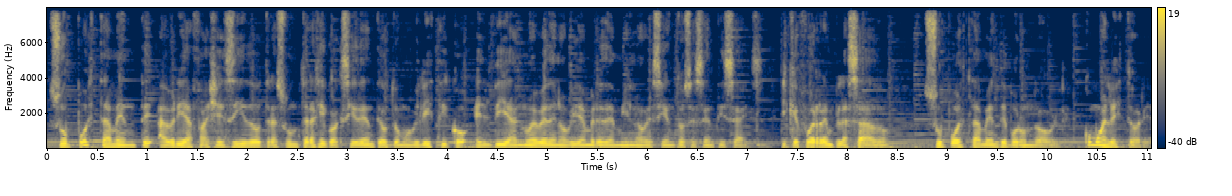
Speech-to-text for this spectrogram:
supuestamente habría fallecido tras un trágico accidente automovilístico el día 9 de noviembre de 1966 y que fue reemplazado supuestamente por un doble. ¿Cómo es la historia?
